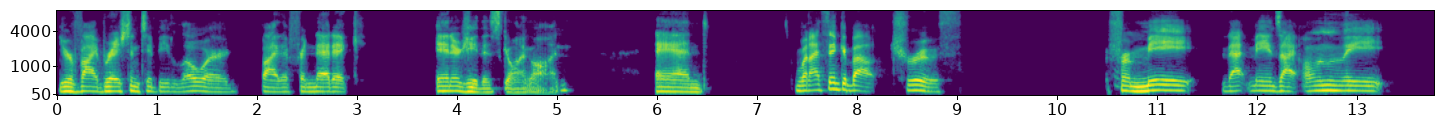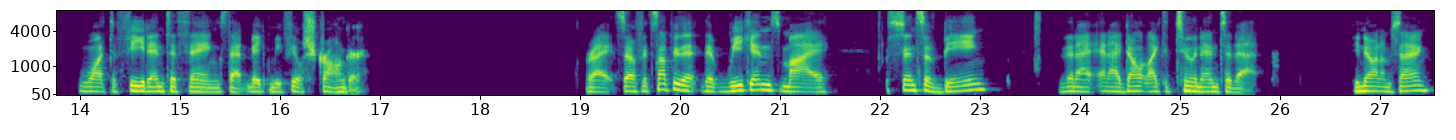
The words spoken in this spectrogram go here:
your vibration to be lowered by the frenetic energy that's going on. And when I think about truth, for me, that means I only want to feed into things that make me feel stronger. Right. So if it's something that, that weakens my sense of being, then I and I don't like to tune into that. You know what I'm saying?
